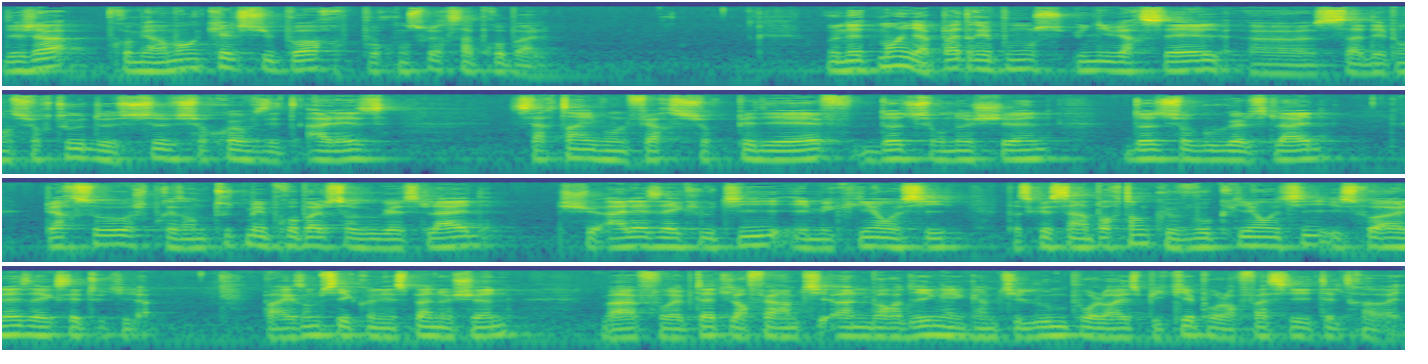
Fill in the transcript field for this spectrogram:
Déjà, premièrement, quel support pour construire sa propale? Honnêtement, il n'y a pas de réponse universelle, euh, ça dépend surtout de ce sur quoi vous êtes à l'aise. Certains ils vont le faire sur PDF, d'autres sur Notion, d'autres sur Google Slide. Perso, je présente toutes mes propales sur Google Slide je suis à l'aise avec l'outil et mes clients aussi, parce que c'est important que vos clients aussi soient à l'aise avec cet outil-là. Par exemple, s'ils connaissent pas Notion, bah, faudrait peut-être leur faire un petit onboarding avec un petit Loom pour leur expliquer, pour leur faciliter le travail.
